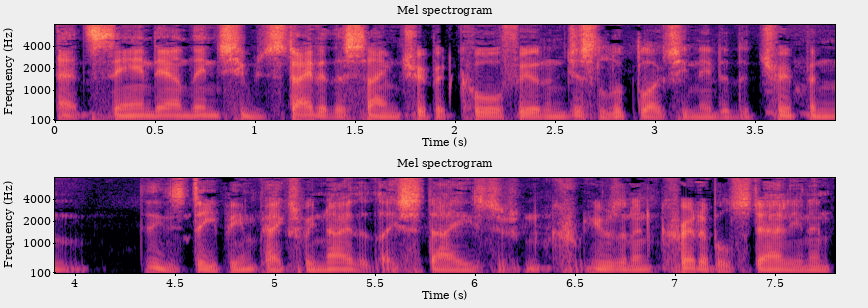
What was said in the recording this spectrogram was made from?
at Sandown. Then she stayed at the same trip at Caulfield and just looked like she needed the trip. And these deep impacts, we know that they stay. He was an incredible stallion. And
